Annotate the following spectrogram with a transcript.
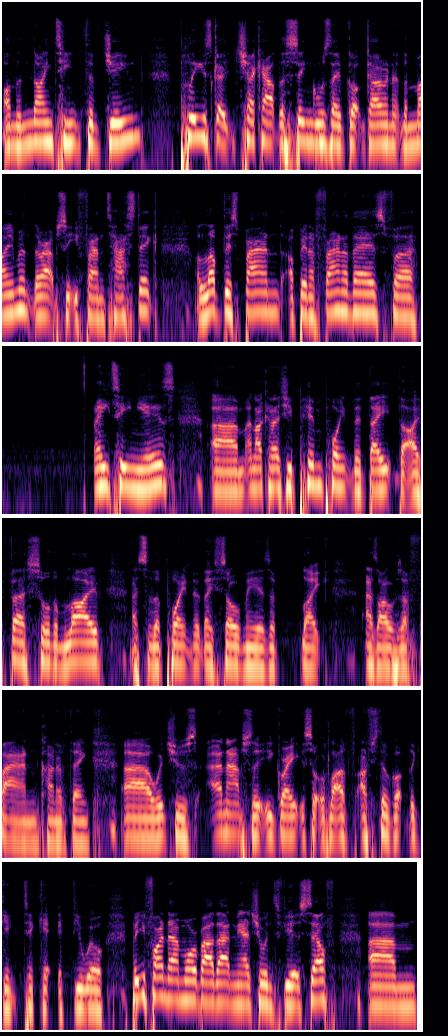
on the 19th of June. Please go check out the singles they've got going at the moment. They're absolutely fantastic. I love this band. I've been a fan of theirs for 18 years um, and i can actually pinpoint the date that i first saw them live as to the point that they sold me as a like as I was a fan kind of thing, uh, which was an absolutely great sort of. I've, I've still got the gig ticket, if you will, but you find out more about that in the actual interview itself. Um,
